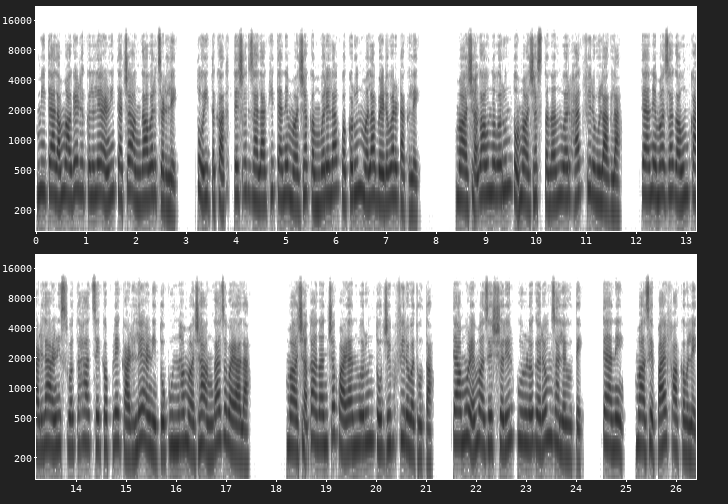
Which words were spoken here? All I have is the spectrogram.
मी त्याला मागे ढकलले आणि त्याच्या अंगावर चढले. तो इतका तेजत झाला की त्याने माझ्या कंबरेला पकडून मला बेडवर टाकले. माझ्या गाऊनवरून तो माझ्या स्तनांवर हात फिरवू लागला. त्याने माझा गाऊन काढला आणि स्वतःचे कपडे काढले आणि तो पुन्हा माझ्या अंगाजवळ आला. माझ्या कानांच्या पायांवरून तो जीभ फिरवत होता. त्यामुळे माझे शरीर पूर्ण गरम झाले होते. त्याने माझे पाय फाकवले.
